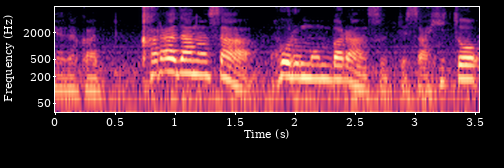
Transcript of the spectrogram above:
いやだから体のさホルモンバランスってさ人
